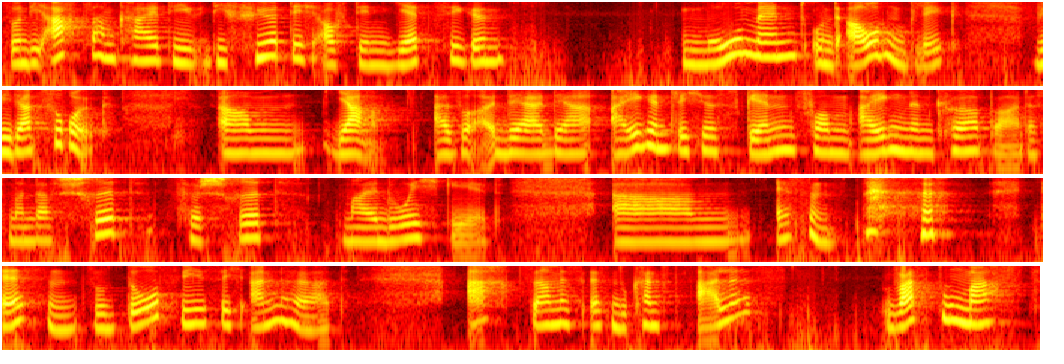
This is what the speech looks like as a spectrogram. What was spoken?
So, und die Achtsamkeit, die, die führt dich auf den jetzigen Moment und Augenblick wieder zurück. Ähm, ja, also der, der eigentliche Scan vom eigenen Körper, dass man das Schritt für Schritt mal durchgeht. Ähm, Essen. Essen, so doof wie es sich anhört. Achtsames Essen. Du kannst alles, was du machst,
